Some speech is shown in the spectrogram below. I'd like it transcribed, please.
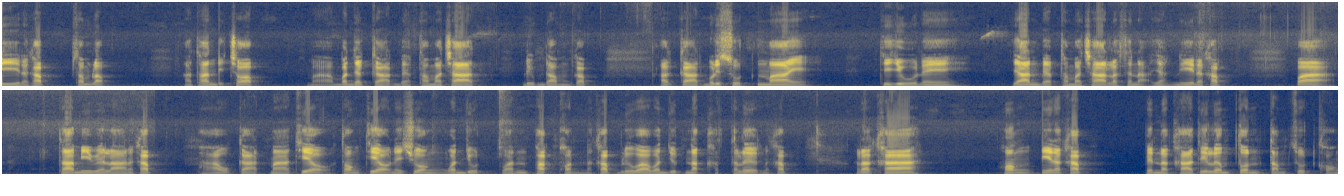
ดีนะครับสำหรับท่านที่ชอบบรรยากาศแบบธรรมชาติดื่มด่ำกับอากาศบริสุทธิ์ไม้ที่อยู่ในย่านแบบธรรมชาติลักษณะอย่างนี้นะครับ ว่าถ้ามีเวลานะครับ หาโอกาสมาเที่ยวท่องเที่ยวในช่วงวันหยุดวันพักผ่อนนะครับ หรือว่าวันหยุดนักขัตฤกษ์นะครับ ราคาห้องนี้นะครับ เป็นราคาที่เริ่มต้นต่ำสุดของ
